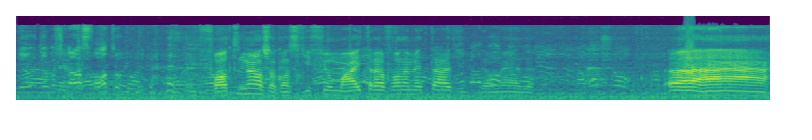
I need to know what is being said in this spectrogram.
Deu, deu pra tirar as fotos? Foto não, só consegui filmar e travou na metade. Deu merda. Ah!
